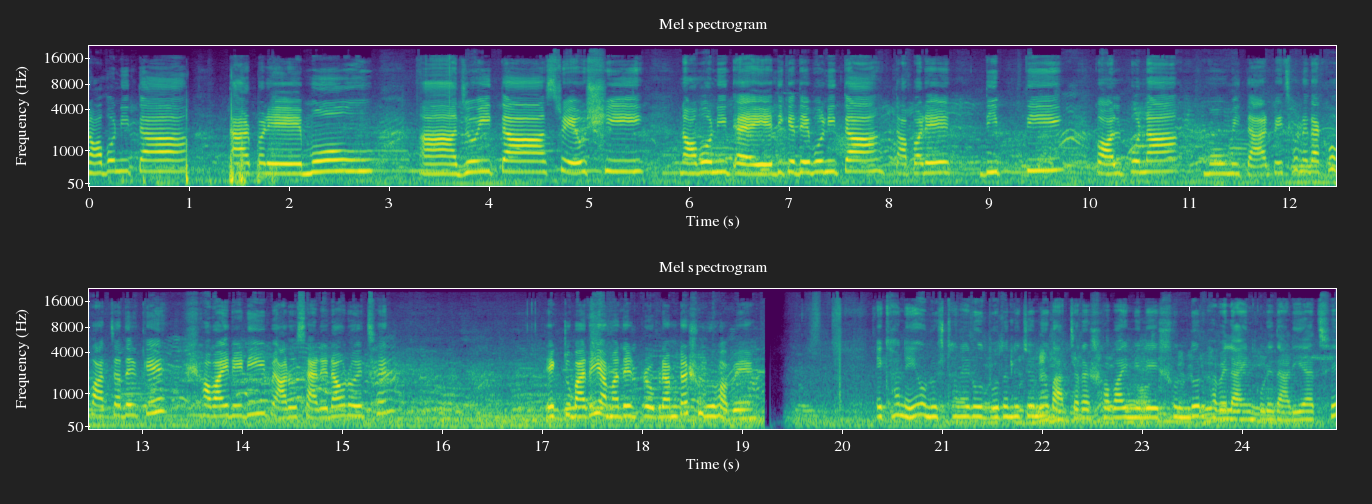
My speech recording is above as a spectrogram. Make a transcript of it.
নবনীতা তারপরে মৌ জয়িতা শ্রেয়সী নবনীতা এদিকে দেবনীতা তারপরে দীপ্তি কল্পনা, মৌমিতা। আর পেছনে দেখো বাচ্চাদেরকে সবাই রেডি আরও স্যারেরাও রয়েছেন। একটু বাদেই আমাদের প্রোগ্রামটা শুরু হবে। এখানে অনুষ্ঠানের উদ্বোধনের জন্য বাচ্চারা সবাই মিলে সুন্দরভাবে লাইন করে দাঁড়িয়ে আছে।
